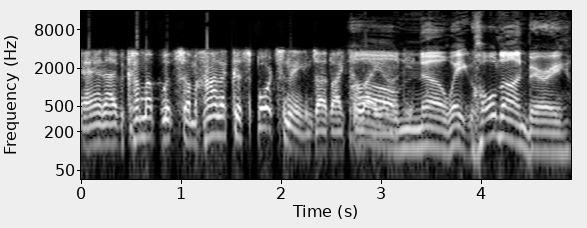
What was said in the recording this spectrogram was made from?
and I've come up with some Hanukkah sports names I'd like to oh, lay on. Oh no! Wait, hold on, Barry.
